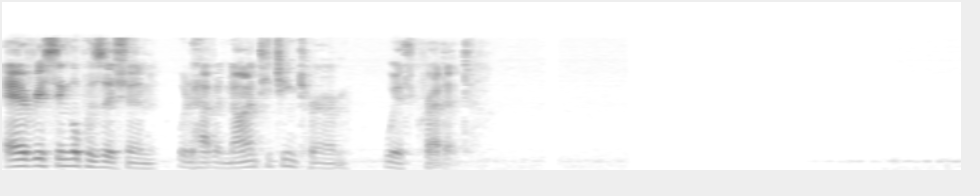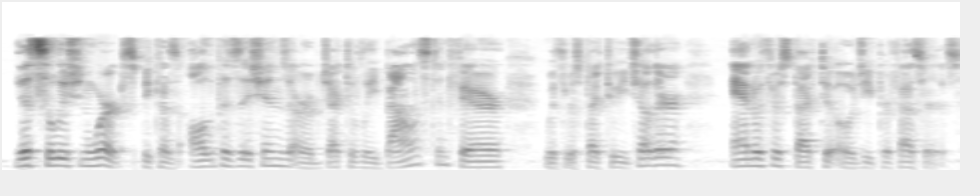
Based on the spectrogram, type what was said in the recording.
every single position would have a non-teaching term with credit. This solution works because all the positions are objectively balanced and fair with respect to each other and with respect to OG professors.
